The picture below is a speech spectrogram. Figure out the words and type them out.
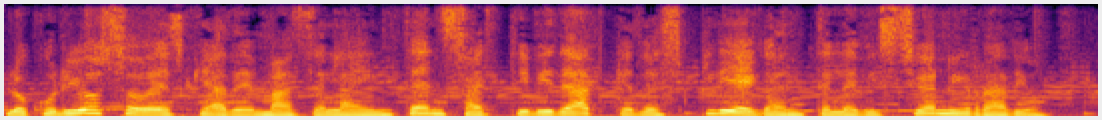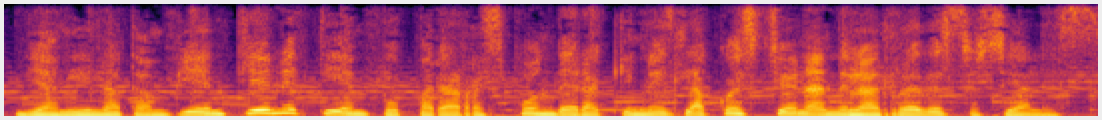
Lo curioso es que además de la intensa actividad que despliega en televisión y radio, Yanina también tiene tiempo para responder a quienes la cuestionan en las redes sociales.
